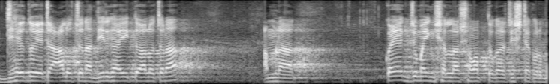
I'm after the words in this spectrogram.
যেহেতু এটা আলোচনা, দীর্ঘায়িত আলোচনা, আমরা কয়েক জমা ইনশাল্লাহ সমাপ্ত করার চেষ্টা করব।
